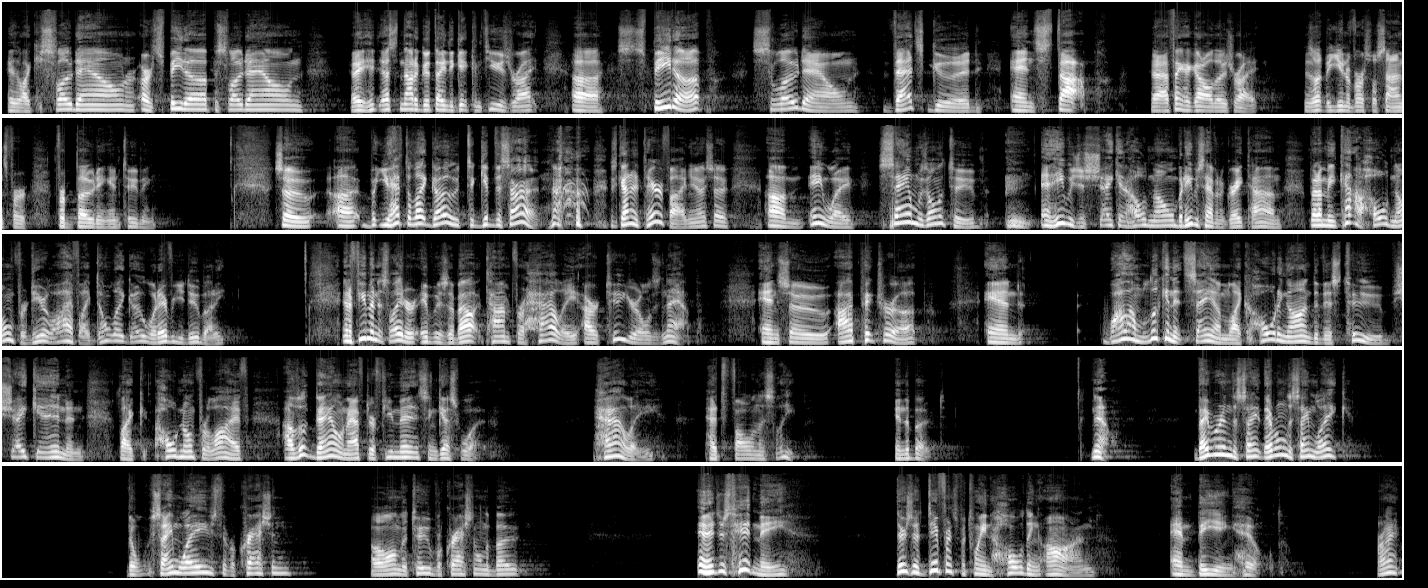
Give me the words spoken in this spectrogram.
like you slow down or, speed up slow down. That's not a good thing to get confused, right? Uh, speed up, slow down, that's good, and stop. I think I got all those right. It's like the universal signs for, for boating and tubing. So, uh, but you have to let go to give the sign. it's kind of terrifying, you know. So, um, anyway, Sam was on the tube and he was just shaking, holding on, but he was having a great time. But I mean, kind of holding on for dear life, like, don't let go, whatever you do, buddy. And a few minutes later, it was about time for Hallie, our two year old's nap. And so I picked her up, and while I'm looking at Sam, like holding on to this tube, shaking and like holding on for life, I looked down after a few minutes, and guess what? Hallie had fallen asleep in the boat. Now, they were in the same, they were on the same lake. The same waves that were crashing along the tube were crashing on the boat. And it just hit me there's a difference between holding on and being held, right?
